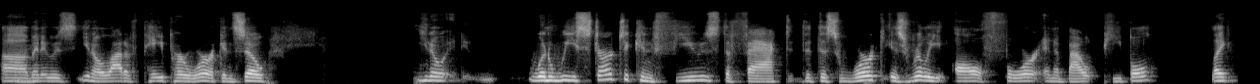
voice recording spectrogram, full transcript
Um, and it was, you know, a lot of pay per work. And so, you know, when we start to confuse the fact that this work is really all for and about people, like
